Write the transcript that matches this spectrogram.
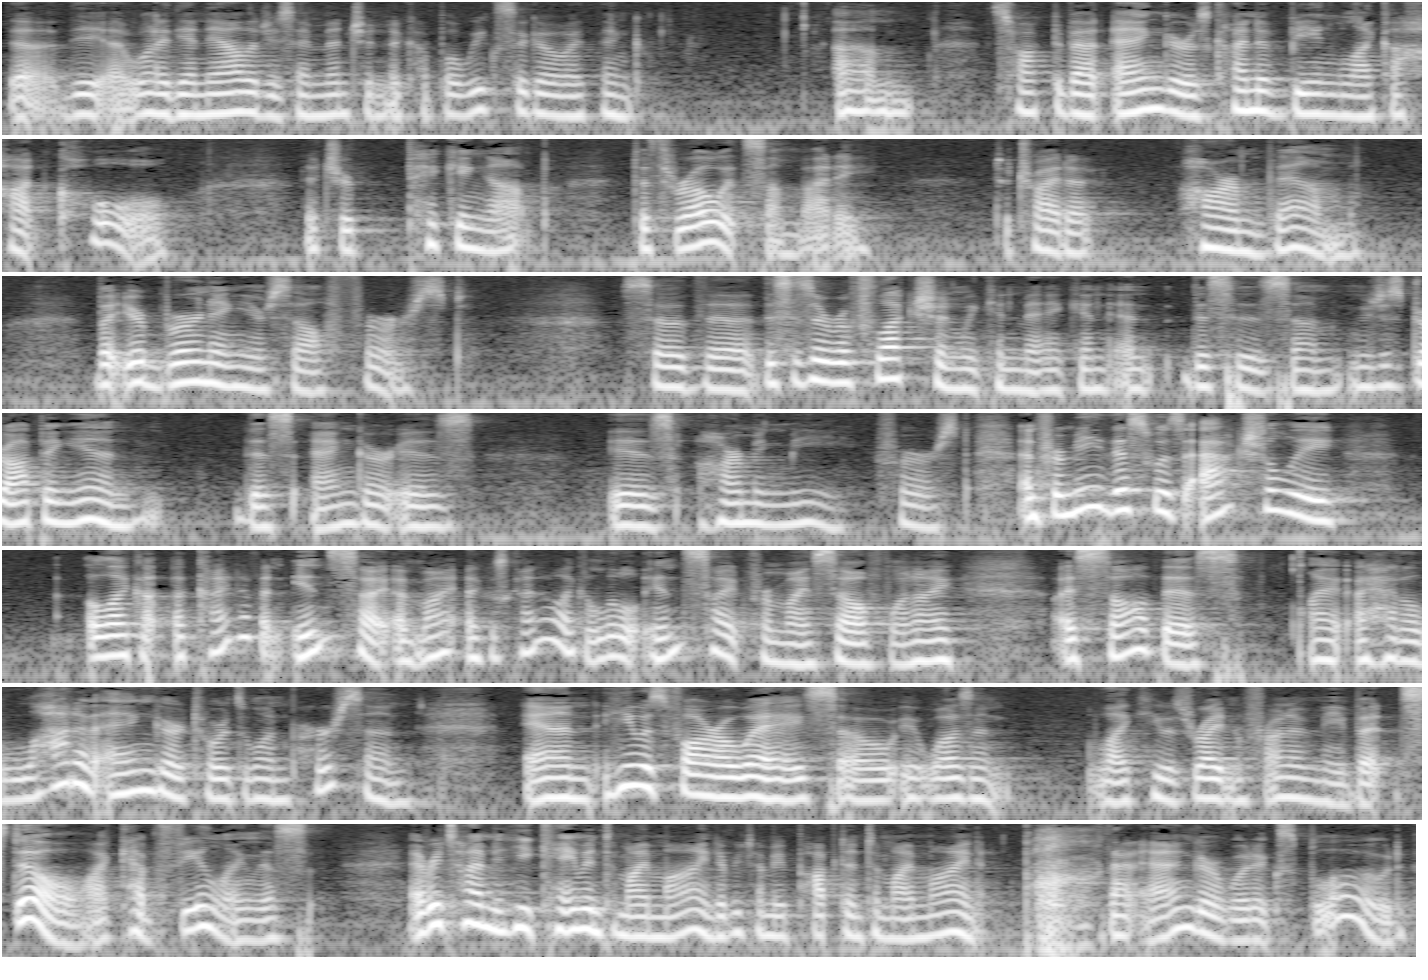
The, the, uh, one of the analogies I mentioned a couple of weeks ago, I think, um, talked about anger as kind of being like a hot coal that you're picking up to throw at somebody to try to harm them. But you're burning yourself first. So the, this is a reflection we can make, and, and this is um, you're just dropping in. This anger is is harming me first, and for me, this was actually like a, a kind of an insight. it was kind of like a little insight for myself when I I saw this. I, I had a lot of anger towards one person, and he was far away, so it wasn't like he was right in front of me. But still, I kept feeling this Every time he came into my mind, every time he popped into my mind, that anger would explode.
